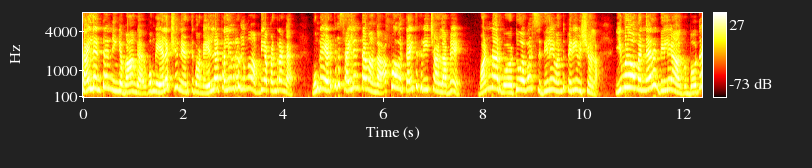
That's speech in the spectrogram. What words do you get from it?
சைலண்ட்டாக நீங்கள் வாங்க. உங்கள் எலெக்ஷன் இடத்துக்கு வாங்க. எல்லா தலைவர்களும் அப்படியா பண்ணுறாங்க உங்கள் இடத்துக்கு சைலண்ட்டாக வாங்க. அப்போ அவர் டயத்துக்கு ரீச் ஆகலாமே? One or two hours delay வந்து பெரிய விஷயம்லாம். இவ்வளோ மணி நேரம் டிலே ஆகும்போது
